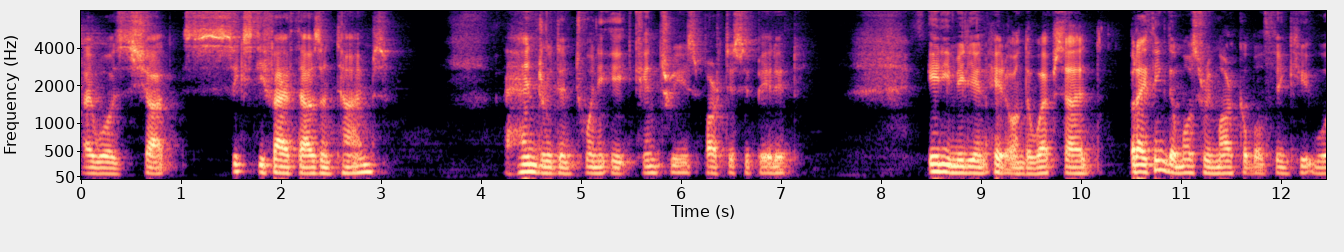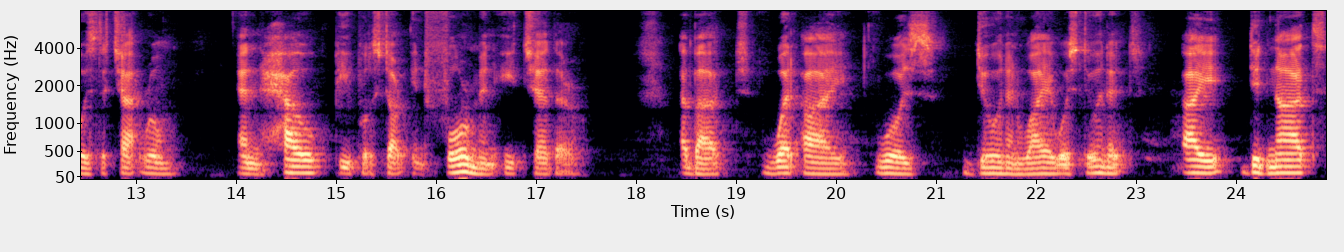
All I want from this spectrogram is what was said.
I was shot 65,000 times. 128 countries participated. 80 million hit on the website. But I think the most remarkable thing was the chat room and how people start informing each other about what I was doing and why I was doing it. I did not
